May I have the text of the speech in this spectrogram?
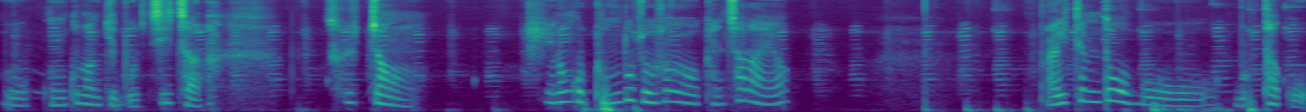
뭐 궁금한 게 뭐지? 자, 설정 이런 거 돈도 줘서 괜찮아요? 아이템도 뭐 못하고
